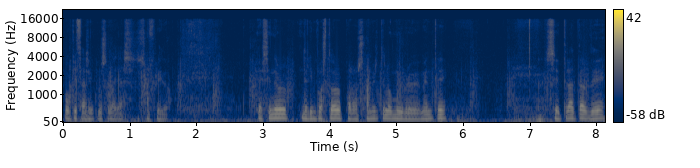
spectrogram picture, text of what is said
o quizás incluso lo hayas sufrido. El síndrome del impostor, para resumírtelo muy brevemente, se trata de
